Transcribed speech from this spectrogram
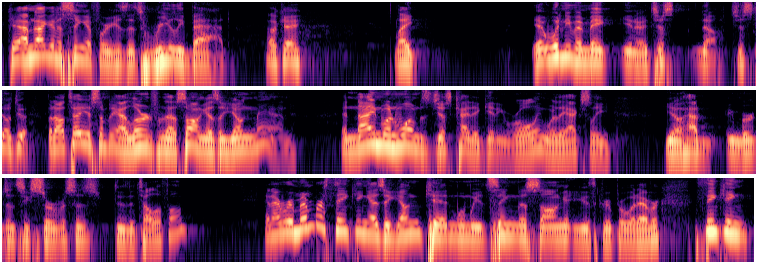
Okay, I'm not going to sing it for you because it's really bad. Okay? Like, it wouldn't even make, you know, just, no, just don't do it. But I'll tell you something I learned from that song as a young man. And 911 was just kind of getting rolling where they actually, you know, had emergency services through the telephone. And I remember thinking as a young kid when we'd sing this song at youth group or whatever, thinking,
